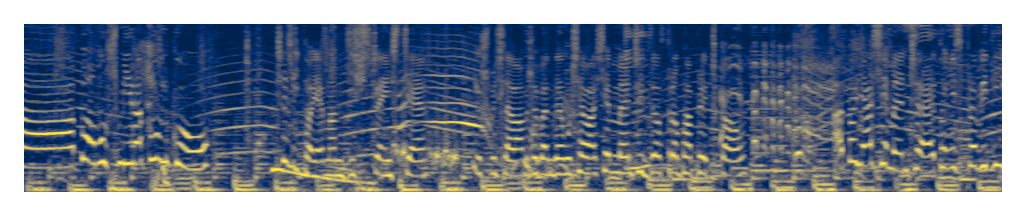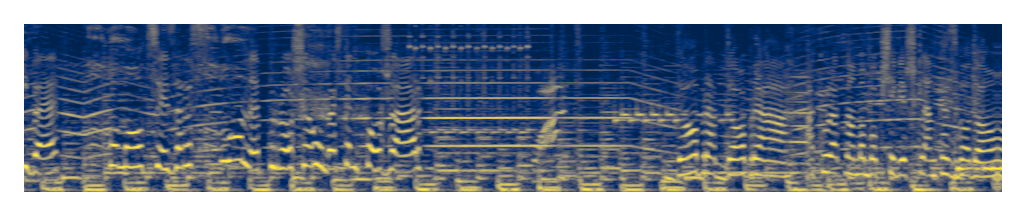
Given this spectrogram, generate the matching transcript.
A pomóż mi ratunku! Czyli to ja mam dziś szczęście. Już myślałam, że będę musiała się męczyć z ostrą papryczką. A to ja się męczę, to niesprawiedliwe. Pomocy, zaraz spłonę, proszę ugaś ten pożar. Dobra, dobra. Akurat mam obok siebie szklankę z wodą.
